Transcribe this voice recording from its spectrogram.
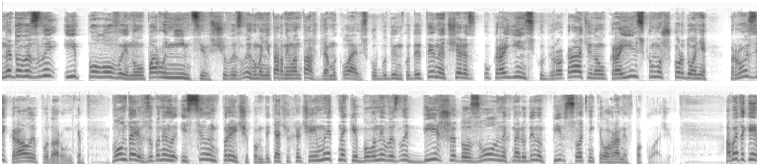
Не довезли і половину у пару німців, що везли гуманітарний вантаж для миколаївського будинку дитини через українську бюрократію на українському ж кордоні розікрали подарунки. Волонтерів зупинили із цілим причепом дитячих речей митники, бо вони везли більше дозволених на людину півсотні кілограмів поклажі. Аби таки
